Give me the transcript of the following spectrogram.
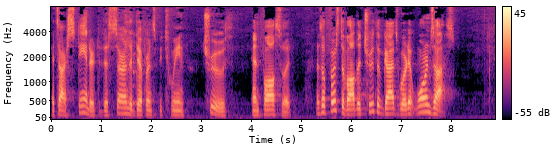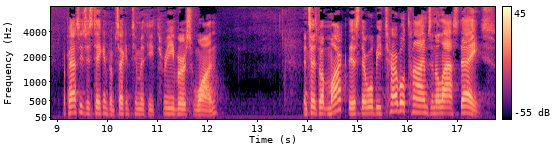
It's our standard to discern the difference between truth and falsehood. And so, first of all, the truth of God's word, it warns us. Our passage is taken from 2 Timothy 3, verse 1, and says, But mark this, there will be terrible times in the last days.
